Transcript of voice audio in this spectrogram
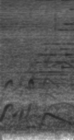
Woo-hoo-hoo!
